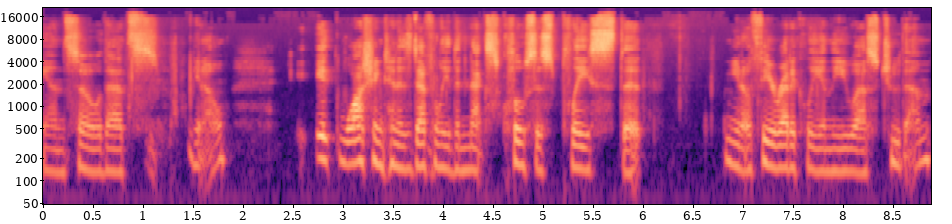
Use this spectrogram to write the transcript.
and so that's you know, it Washington is definitely the next closest place that you know theoretically in the U.S. to them,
